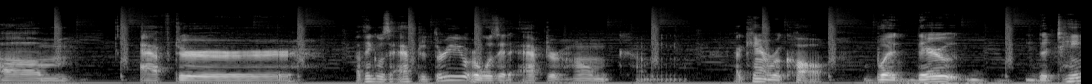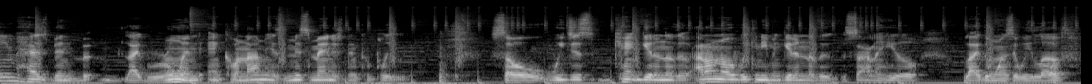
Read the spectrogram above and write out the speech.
Um, after I think it was after three or was it after Homecoming? I can't recall, but there the team has been like ruined and Konami has mismanaged them completely. So we just can't get another. I don't know if we can even get another Silent Hill like the ones that we love,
